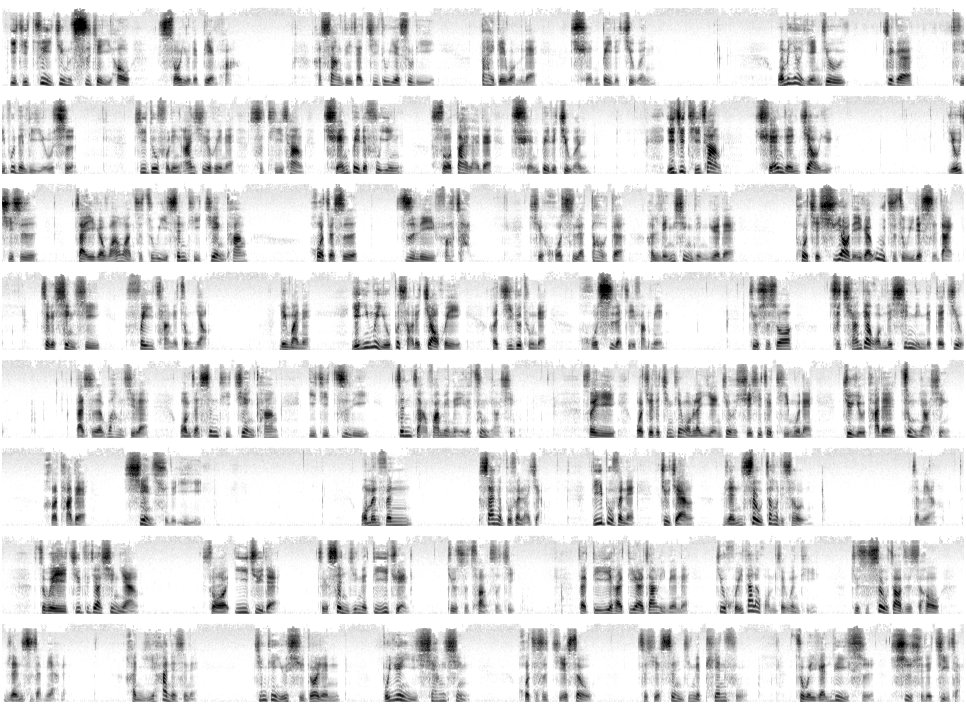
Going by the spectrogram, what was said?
以及最进入世界以后所有的变化，和上帝在基督耶稣里带给我们的全备的救恩。我们要研究这个题目的理由是，基督福临安息日会呢是提倡全备的福音所带来的全备的救恩，以及提倡全人教育，尤其是在一个往往只注意身体健康，或者是智力发展，却忽视了道德和灵性领域的迫切需要的一个物质主义的时代，这个信息非常的重要。另外呢，也因为有不少的教会和基督徒呢，忽视了这一方面，就是说，只强调我们的心灵的得救。但是忘记了我们在身体健康以及智力增长方面的一个重要性，所以我觉得今天我们来研究和学习这个题目呢，就有它的重要性和它的现实的意义。我们分三个部分来讲，第一部分呢，就讲人受造的时候怎么样。作为基督教信仰。所依据的这个圣经的第一卷就是《创世纪》，在第一和第二章里面呢，就回答了我们这个问题：就是受造的时候人是怎么样的。很遗憾的是呢，今天有许多人不愿意相信或者是接受这些圣经的篇幅作为一个历史事实的记载。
